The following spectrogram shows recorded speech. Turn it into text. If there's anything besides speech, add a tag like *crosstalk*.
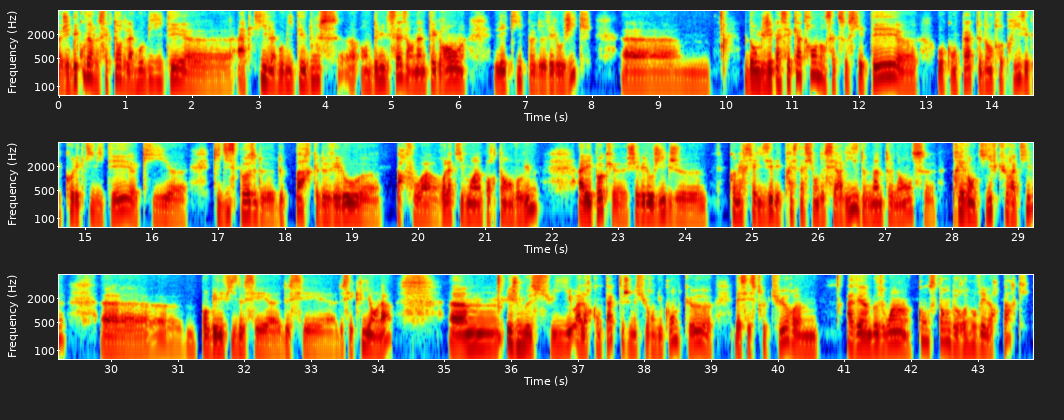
j'ai découvert le secteur de la mobilité active, la mobilité douce en 2016 en intégrant l'équipe de Vélogique. Euh, donc j'ai passé quatre ans dans cette société euh, au contact d'entreprises et de collectivités euh, qui, disposent de, parcs de vélos parfois relativement importants en volume. À l'époque, chez Vélogique, je commercialisais des prestations de services, de maintenance préventive, curative, pour le bénéfice de ces clients-là. Euh, et je me suis, à leur contact, je me suis rendu compte que ben, ces structures euh, avaient un besoin constant de renouveler leur parc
